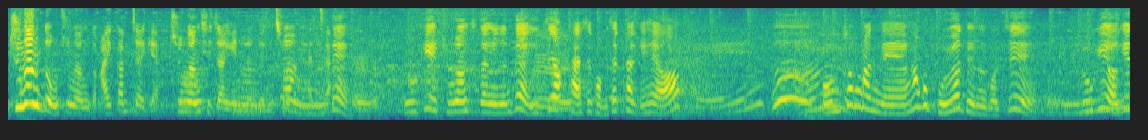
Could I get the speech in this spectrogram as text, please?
중앙동 중앙동. 아이 깜짝이야. 중앙시장 있는 음, 근처 시장. 있는데 응. 여기 중앙시장 있는데 이 음. 지역 다시 검색하게 해요. 네. 엄청 많네. 한국 보여야 되는 거지? 여기 여기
